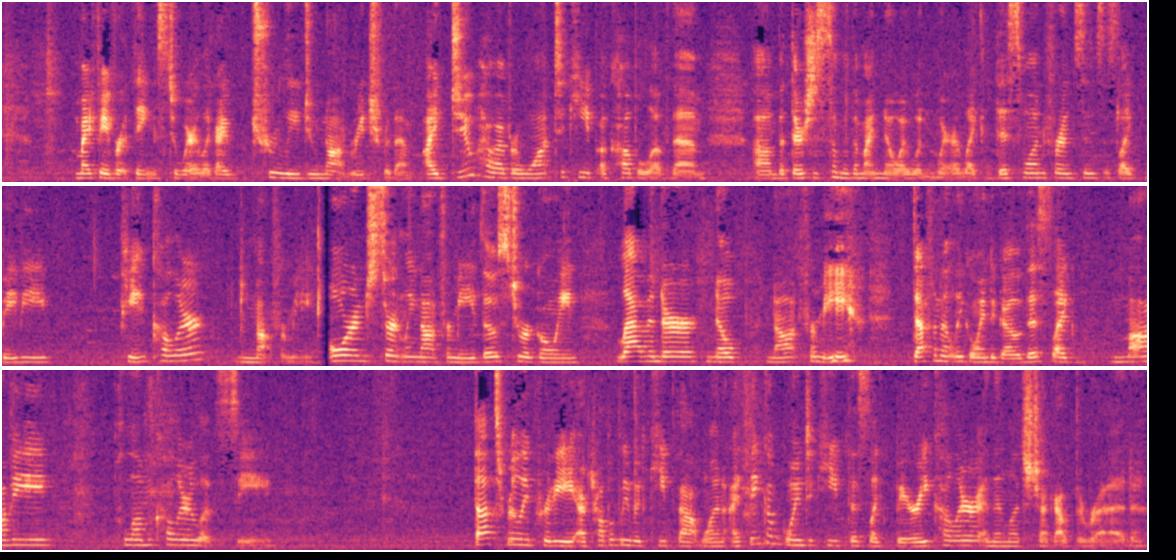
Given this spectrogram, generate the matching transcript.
my favorite things to wear. Like I truly do not reach for them. I do, however, want to keep a couple of them, um, but there's just some of them I know I wouldn't wear. Like this one, for instance, is like baby pink color. Not for me. Orange, certainly not for me. Those two are going. Lavender, nope, not for me. Definitely going to go. This like mauve plum color, let's see. That's really pretty. I probably would keep that one. I think I'm going to keep this like berry color and then let's check out the red.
